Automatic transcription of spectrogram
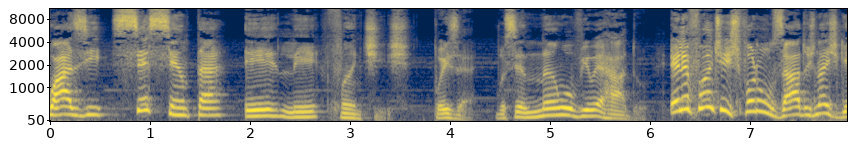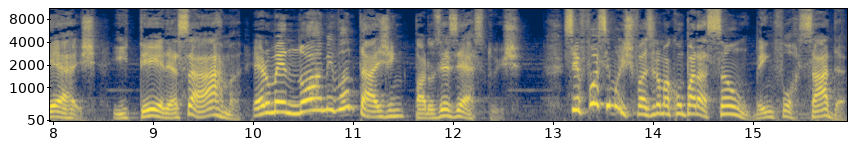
quase 60 elefantes. Pois é, você não ouviu errado. Elefantes foram usados nas guerras, e ter essa arma era uma enorme vantagem para os exércitos. Se fôssemos fazer uma comparação bem forçada,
